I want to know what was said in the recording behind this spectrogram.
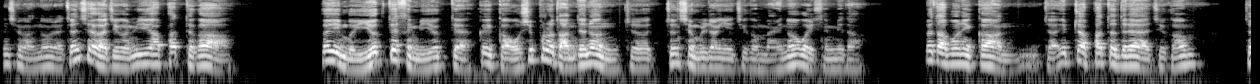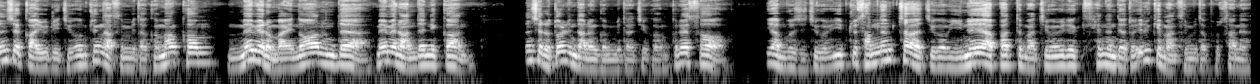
전세가 안 나오네. 전세가 지금 이 아파트가 거의 뭐 2억 대 습니다 2억 대. 그러니까 50%도 안 되는 저 전세 물량이 지금 많이 나오고 있습니다. 그러다 보니까 자 입주 아파트들의 지금 전세가율이 지금 엄청 낮습니다. 그만큼 매매를 많이 넣었는데 매매는 안 되니까 전세를 돌린다는 겁니다. 지금. 그래서 이한 번씩 지금 입주 3년차 지금 이내의 아파트만 지금 이렇게 했는데도 이렇게 많습니다. 부산에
